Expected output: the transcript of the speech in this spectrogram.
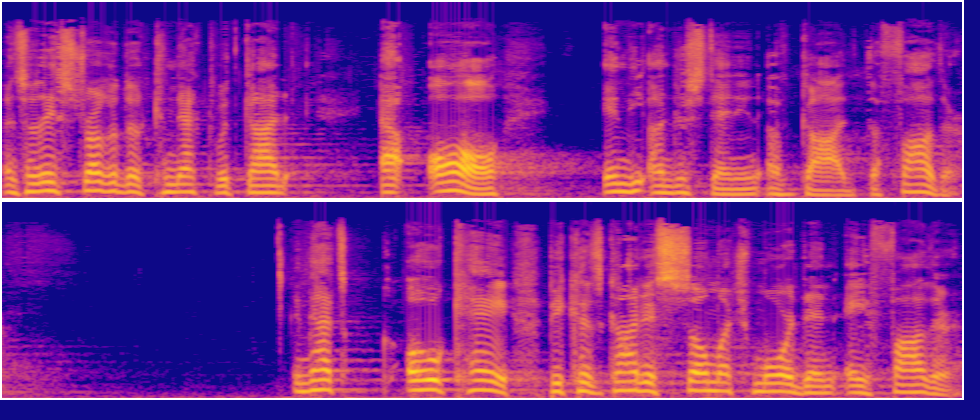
And so they struggle to connect with God at all in the understanding of God the Father. And that's okay because God is so much more than a father.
